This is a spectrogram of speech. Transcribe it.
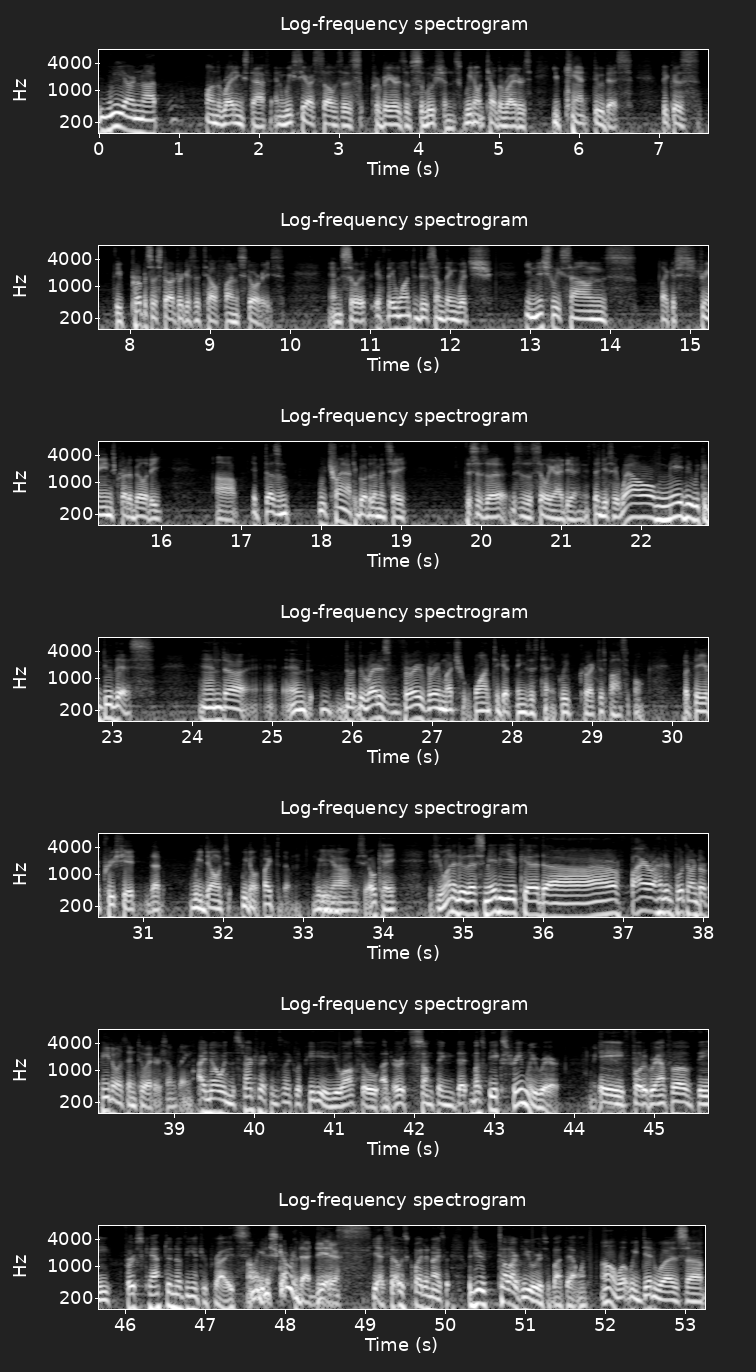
we are not on the writing staff, and we see ourselves as purveyors of solutions. We don't tell the writers, you can't do this, because the purpose of Star Trek is to tell fun stories. And so if, if they want to do something which initially sounds like a strange credibility, uh, it doesn't, we try not to go to them and say, this is a, this is a silly idea. Instead you say, well, maybe we could do this. And, uh, and the, the writers very, very much want to get things as technically correct as possible, but they appreciate that we don't, we don't fight to them. We, Mm-hmm. uh, we say, okay, if you want to do this, maybe you could uh, fire 100 photon torpedoes into it or something. I know in the Star Trek Encyclopedia you also unearthed something that must be extremely rare. Which A photograph of the first captain of the Enterprise. Oh, you discovered that, did you? yes. Yes, that was quite a nice one. Would you tell our viewers about that one? Oh, what we did was, uh,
